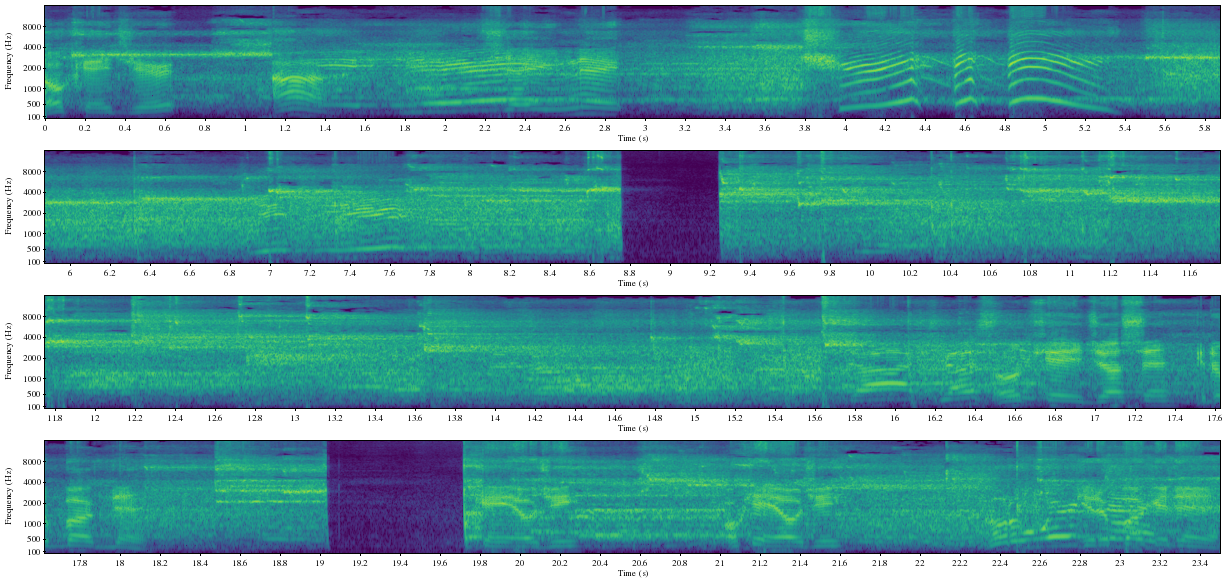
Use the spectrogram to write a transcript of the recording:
Okay, Jared. Ah. Jay Nick. Okay, Justin, get a buck then. Okay, LG. Okay, LG. Go to work. Get a bucket then.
